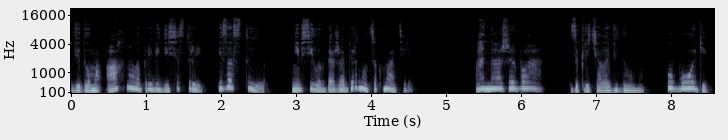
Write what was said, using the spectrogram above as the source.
Ведома ахнула при виде сестры и застыла, не в силах даже обернуться к матери. «Она жива!» — закричала ведома. «О боги!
